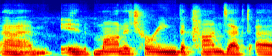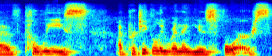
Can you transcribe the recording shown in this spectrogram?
um, in monitoring the conduct of police, uh, particularly when they use force.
